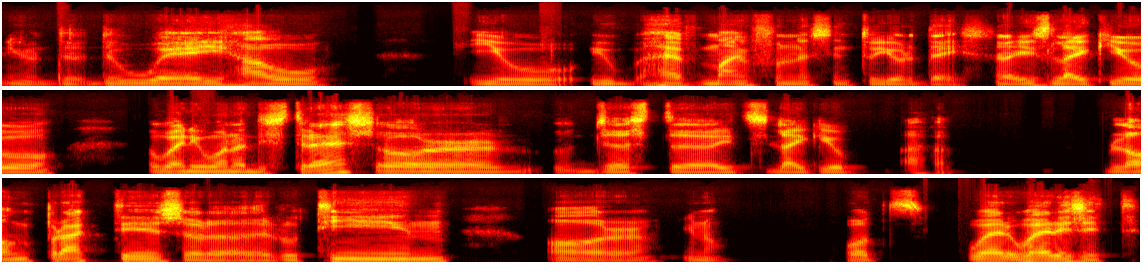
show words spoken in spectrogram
you know the the way how you you have mindfulness into your days? So it's like you when you want to distress, or just uh, it's like you have a long practice or a routine, or you know what's where where is it?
